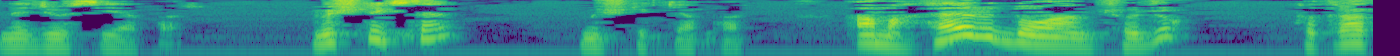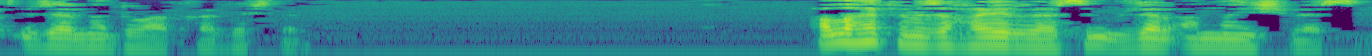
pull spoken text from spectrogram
mecusi yapar. Müşrikse müşrik yapar. Ama her doğan çocuk fıtrat üzerine doğar kardeşlerim. Allah hepimize hayır versin, güzel anlayış versin.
